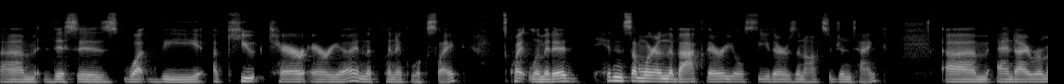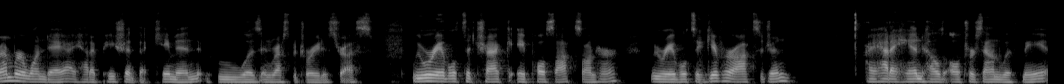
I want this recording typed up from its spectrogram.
um, this is what the acute care area in the clinic looks like. It's quite limited. Hidden somewhere in the back there, you'll see there's an oxygen tank. Um, and I remember one day I had a patient that came in who was in respiratory distress. We were able to check a pulse ox on her. We were able to give her oxygen. I had a handheld ultrasound with me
